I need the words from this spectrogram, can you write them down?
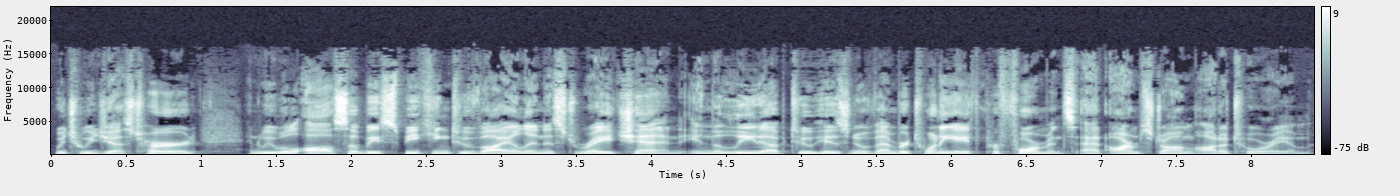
which we just heard, and we will also be speaking to violinist Ray Chen in the lead up to his November 28th performance at Armstrong Auditorium.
